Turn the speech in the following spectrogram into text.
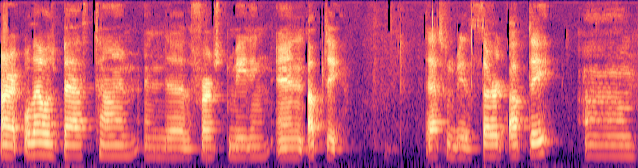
Alright, well that was bath time and uh, the first meeting and an update. That's going to be the third update. Um,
